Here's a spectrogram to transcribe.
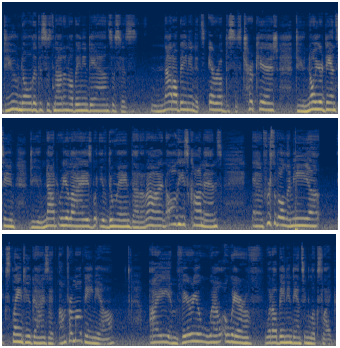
do you know that this is not an Albanian dance? This is not Albanian, it's Arab, this is Turkish. Do you know you're dancing? Do you not realize what you're doing? Da da da, and all these comments. And first of all, let me uh, explain to you guys that I'm from Albania. I am very well aware of what Albanian dancing looks like.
